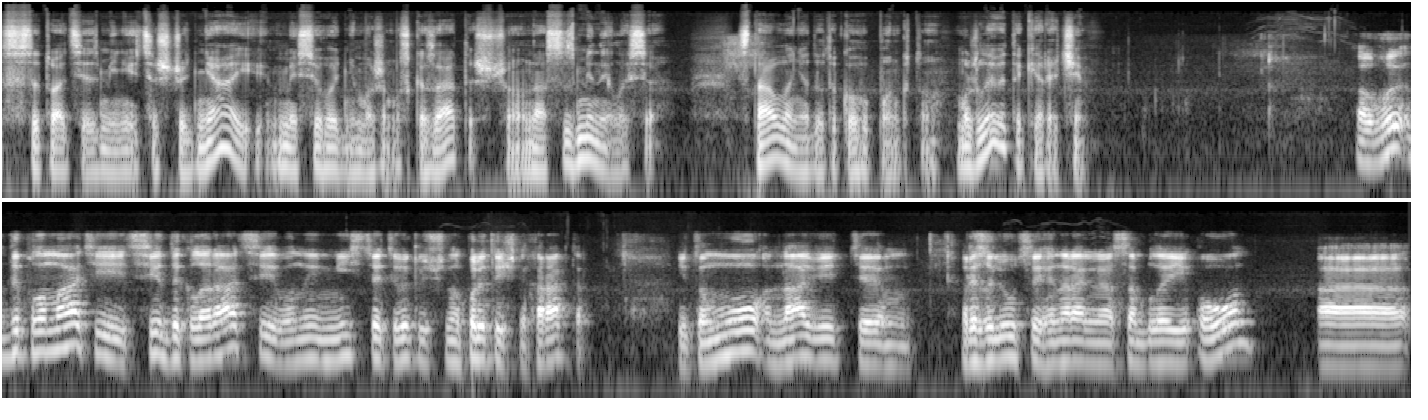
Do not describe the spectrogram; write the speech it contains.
ситуація змінюється щодня, і ми сьогодні можемо сказати, що у нас змінилося ставлення до такого пункту. Можливі такі речі? В дипломатії ці декларації вони містять виключно політичний характер, і тому навіть ем, резолюції Генеральної асамблеї ООН е,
